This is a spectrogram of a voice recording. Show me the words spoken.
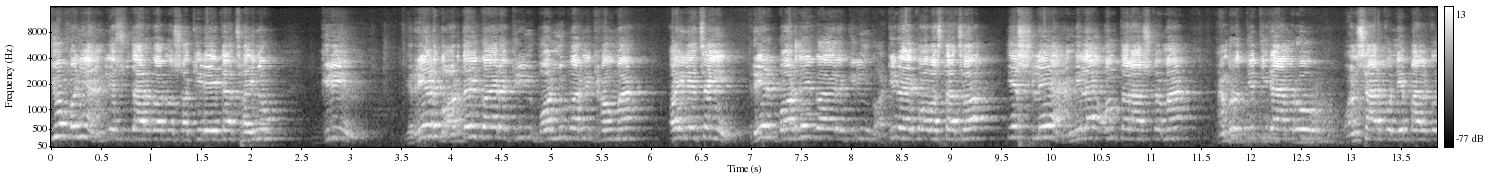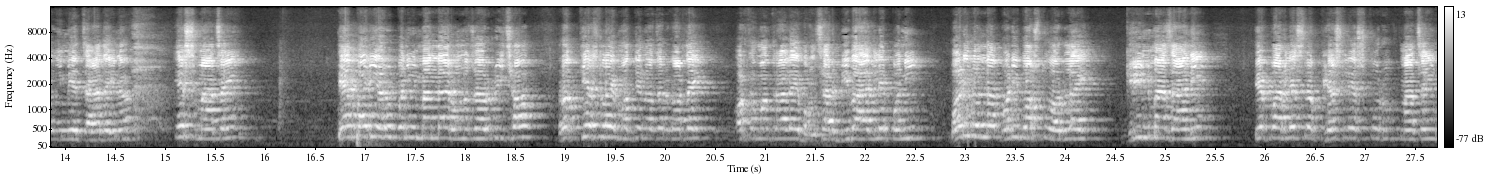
त्यो पनि हामीले सुधार गर्न सकिरहेका छैनौँ। ग्रिन रेड घट्दै गएर ग्रिन बढ्नुपर्ने ठाउँमा अहिले चाहिँ रेट बढ्दै गएर ग्रिन घटिरहेको अवस्था छ। यसले हामीलाई अन्तर्राष्ट्रमा हाम्रो त्यति राम्रो भन्सारको नेपालको इमेज जाँदैन। यसमा चाहिँ व्यापारीहरू पनि इमान्दार हुन जरुरी छ र त्यसलाई मध्यनजर गर्दै अर्थ मन्त्रालय भन्सार विभागले पनि बढीभन्दा बढी वस्तुहरूलाई ग्रिनमा जाने पेपरलेस र फेसलेसको रूपमा चाहिँ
